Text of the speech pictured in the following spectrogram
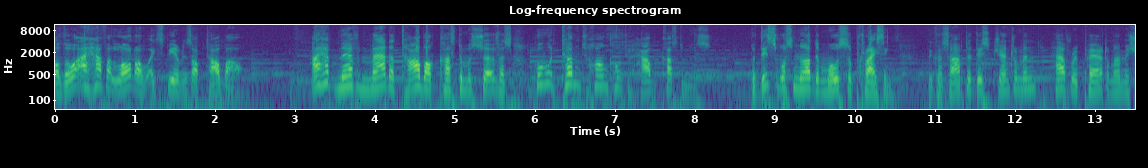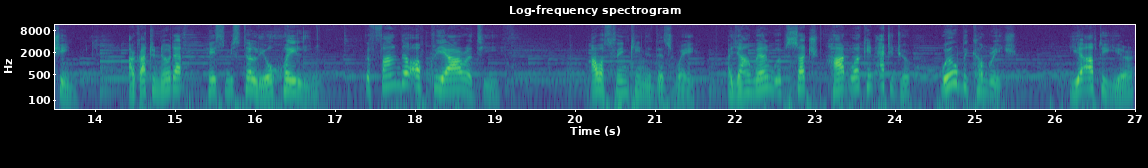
Although I have a lot of experience of Taobao, I have never met a Taobao customer service who would come to Hong Kong to help customers. But this was not the most surprising, because after this gentleman have repaired my machine, I got to know that he's Mr. Liu Huilin, the founder of Creality. I was thinking in this way, a young man with such hard-working attitude will become rich. Year after year,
